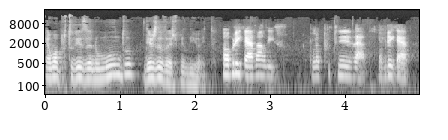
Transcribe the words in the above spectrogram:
é uma portuguesa no mundo desde 2008. Obrigada, Alice, pela oportunidade. Obrigada.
